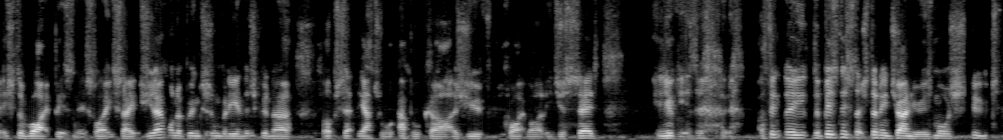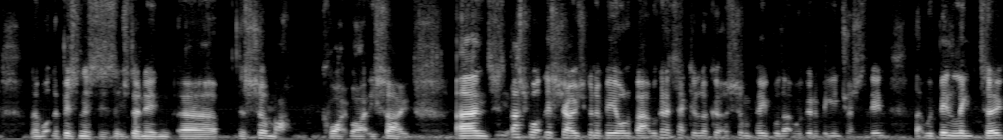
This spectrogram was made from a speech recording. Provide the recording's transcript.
it's the right business, like you say, because you don't want to bring somebody in that's going to upset the apple, apple cart, as you've quite rightly just said you, I think the, the business that's done in January is more astute than what the business is that's done in uh, the summer, quite rightly so. And yeah. that's what this show is going to be all about. We're going to take a look at some people that we're going to be interested in, that we've been linked to.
